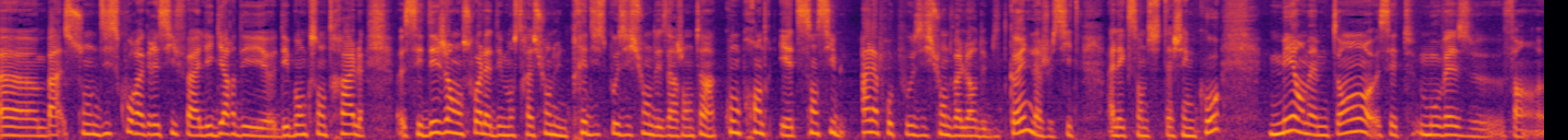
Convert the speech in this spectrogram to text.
euh, bah, son discours agressif à l'égard des, euh, banques centrales, euh, c'est déjà en soi la démonstration d'une prédisposition des Argentins à comprendre et être sensibles à la proposition de valeur de Bitcoin. Là, je cite Alexandre Stachenko. Mais en même temps, cette mauvaise enfin,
